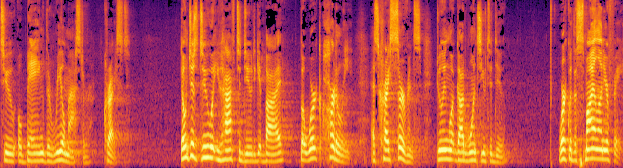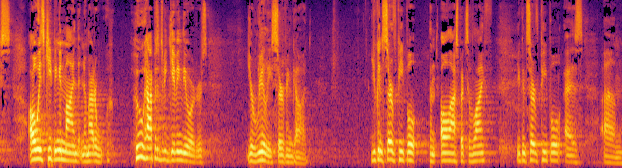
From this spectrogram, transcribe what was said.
to obeying the real master, Christ. Don't just do what you have to do to get by, but work heartily as Christ's servants, doing what God wants you to do. Work with a smile on your face, always keeping in mind that no matter who happens to be giving the orders, you're really serving God. You can serve people in all aspects of life. You can serve people as um,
